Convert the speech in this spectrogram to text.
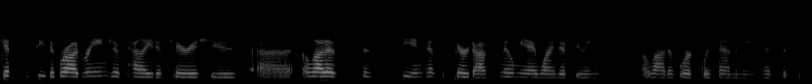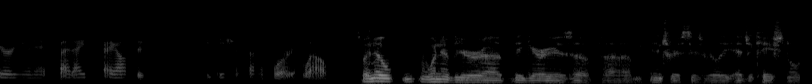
get to see the broad range of palliative care issues. Uh, a lot of, since the intensive care docs know me, I wind up doing a lot of work with them in the intensive care unit, but I, I also see patients on the floor as well. So I know one of your uh, big areas of um, interest is really educational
